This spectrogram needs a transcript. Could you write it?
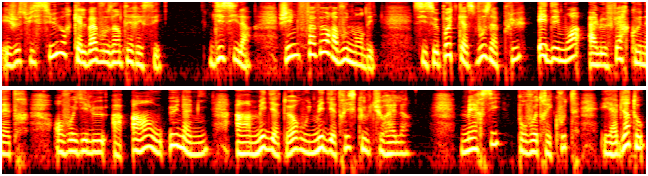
et je suis sûre qu'elle va vous intéresser. D'ici là, j'ai une faveur à vous demander. Si ce podcast vous a plu, aidez-moi à le faire connaître. Envoyez-le à un ou une amie, à un médiateur ou une médiatrice culturelle. Merci pour votre écoute et à bientôt.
